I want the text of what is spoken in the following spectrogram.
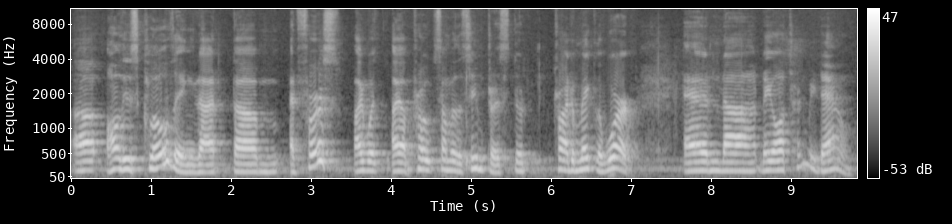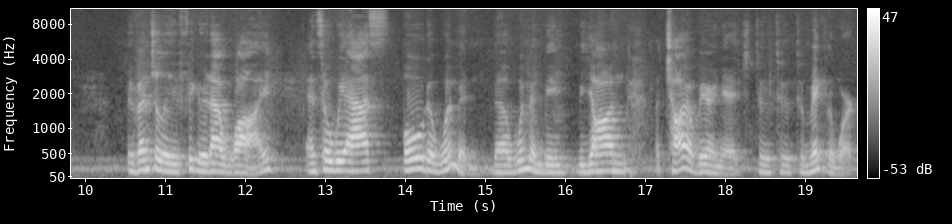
uh, all this clothing that um, at first I, would, I approached some of the seamstresses to try to make the work, and uh, they all turned me down. Eventually figured out why, and so we asked older women, the women be beyond childbearing age, to, to, to make the work.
